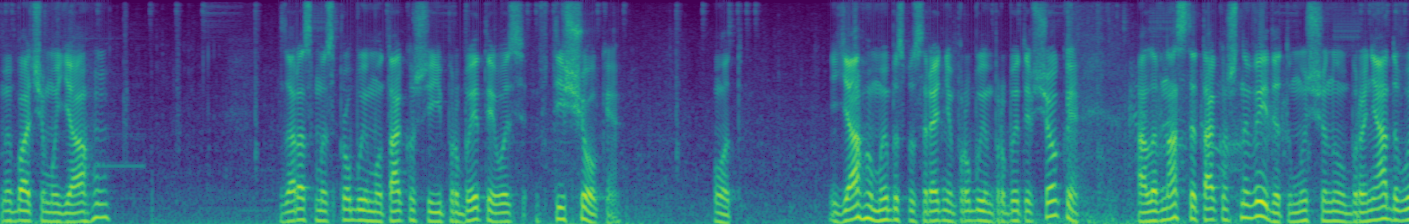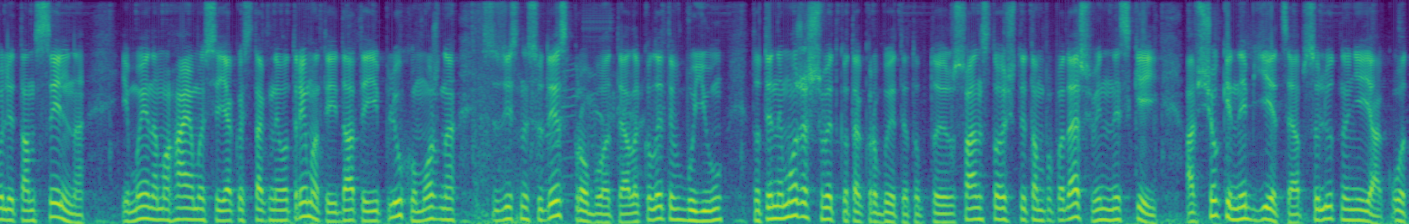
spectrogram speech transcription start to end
ми бачимо ягу. Зараз ми спробуємо також її пробити ось в ті щоки. От. Ягу ми безпосередньо пробуємо пробити в щоки, але в нас це також не вийде, тому що ну, броня доволі там сильна. І ми намагаємося якось так не отримати і дати їй плюху. Можна, звісно, сюди спробувати, але коли ти в бою, то ти не можеш швидко так робити. Тобто шанс того, що ти там попадеш, він низький. А в щоки не б'ється абсолютно ніяк. От,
